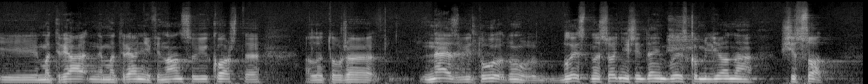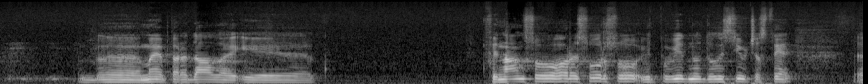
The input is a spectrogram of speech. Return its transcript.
і матеріа- нематеріальні фінансові кошти, але то вже не звіту, ну, близько, на сьогоднішній день близько мільйона 600. Е, Ми передали і фінансового ресурсу відповідно до листів частин. Е,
